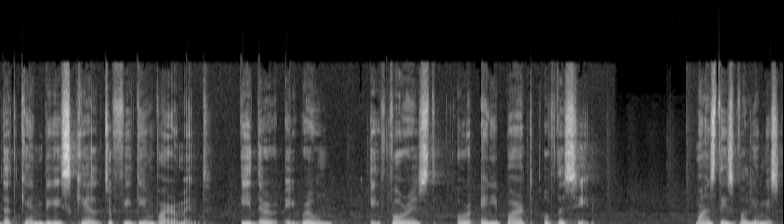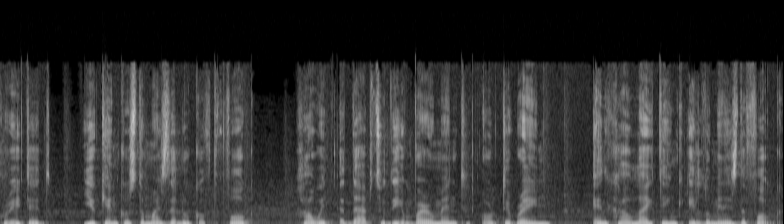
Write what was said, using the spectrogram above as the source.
that can be scaled to fit the environment either a room, a forest, or any part of the scene. Once this volume is created, you can customize the look of the fog, how it adapts to the environment or terrain, and how lighting illuminates the fog.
